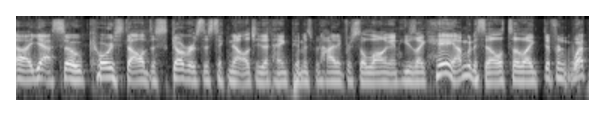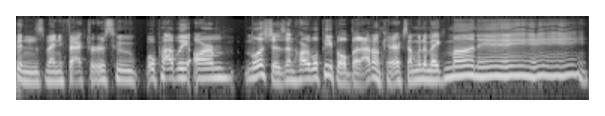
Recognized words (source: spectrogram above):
uh, yeah, so Corey Stoll discovers this technology that Hank Pym has been hiding for so long, and he's like, "Hey, I'm going to sell it to like different weapons manufacturers who will probably arm militias and horrible people, but I don't care because I'm going to make money."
